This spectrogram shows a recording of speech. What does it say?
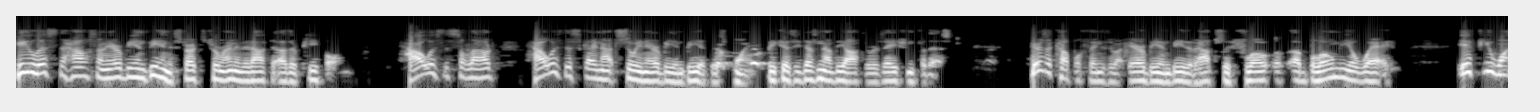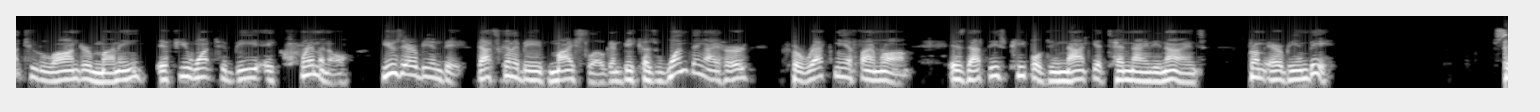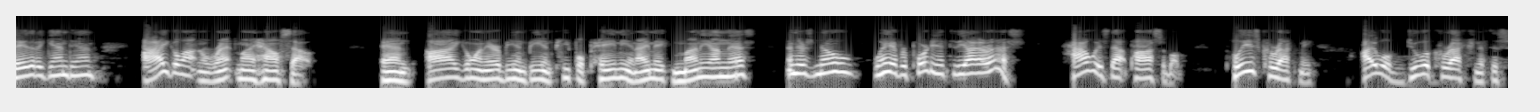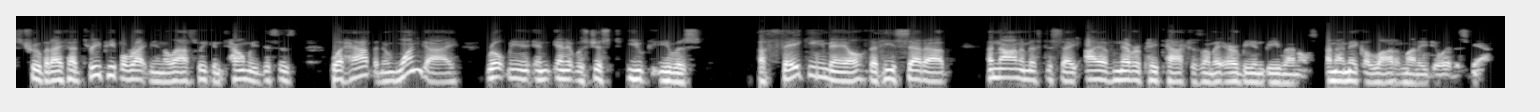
He lists the house on Airbnb and starts to rent it out to other people. How is this allowed? How is this guy not suing Airbnb at this point? Because he doesn't have the authorization for this. Here's a couple things about Airbnb that absolutely flow, uh, blow me away. If you want to launder money, if you want to be a criminal, use Airbnb. That's going to be my slogan because one thing I heard, correct me if I'm wrong, is that these people do not get 1099s from Airbnb. Say that again, Dan. I go out and rent my house out and I go on Airbnb and people pay me and I make money on this and there's no way of reporting it to the IRS. How is that possible? Please correct me. I will do a correction if this is true, but I've had three people write me in the last week and tell me this is what happened. And one guy wrote me and, and it was just, you, it was a fake email that he set up anonymous to say, I have never paid taxes on my Airbnb rentals and I make a lot of money doing this, Dan.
